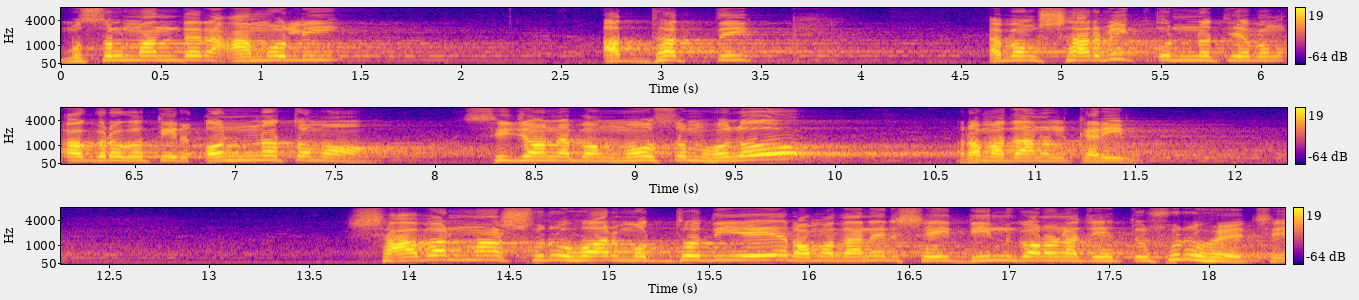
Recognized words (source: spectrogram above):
মুসলমানদের আমলি, আধ্যাত্মিক এবং সার্বিক উন্নতি এবং অগ্রগতির অন্যতম সিজন এবং মৌসুম হল রমাদানুল করিম। শাবান মাস শুরু হওয়ার মধ্য দিয়ে রমাদানের সেই দিন গণনা যেহেতু শুরু হয়েছে,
